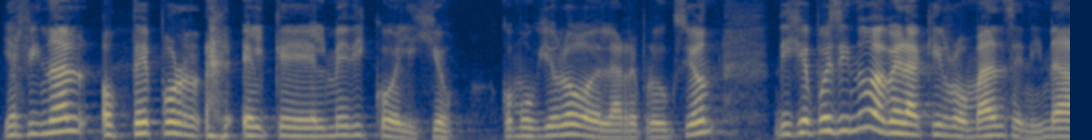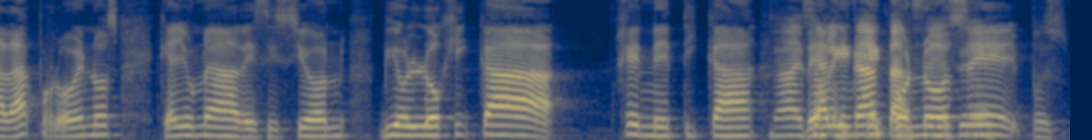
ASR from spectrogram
y al final opté por el que el médico eligió. Como biólogo de la reproducción, dije, pues si no va a haber aquí romance ni nada, por lo menos que haya una decisión biológica, genética, Ah, de alguien que sí, conoce, pues,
